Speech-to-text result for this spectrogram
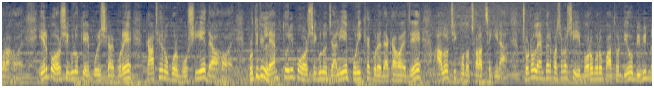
করা হয়। এরপর সেগুলোকে পরিষ্কার করে কাঠের ওপর বসিয়ে দেওয়া হয়। প্রতিটি ল্যাম্প তৈরির পর সেগুলো জ্বালিয়ে পরীক্ষা করে দেখা হয় যে আলো ঠিকমতো ছড়াচ্ছে কিনা। ছোট ল্যাম্পের পাশাপাশি বড় বড় পাথর দিয়েও বিভিন্ন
